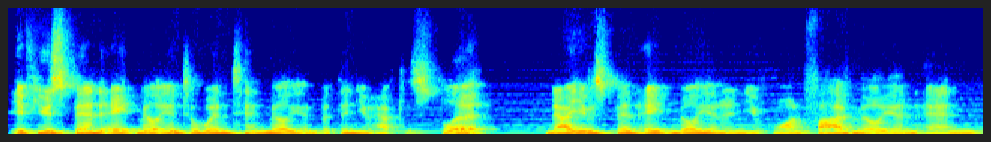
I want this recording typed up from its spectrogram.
if you spend 8 million to win 10 million but then you have to split now you've spent 8 million and you've won 5 million and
